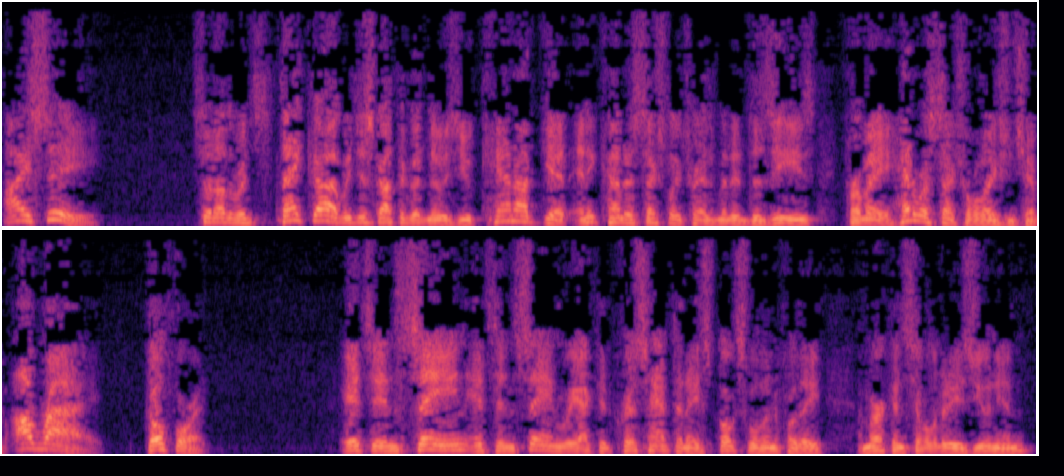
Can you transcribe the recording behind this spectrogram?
I see. So in other words, thank God we just got the good news. You cannot get any kind of sexually transmitted disease from a heterosexual relationship. All right, go for it. It's insane. It's insane, reacted Chris Hampton, a spokeswoman for the American Civil Liberties Union.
